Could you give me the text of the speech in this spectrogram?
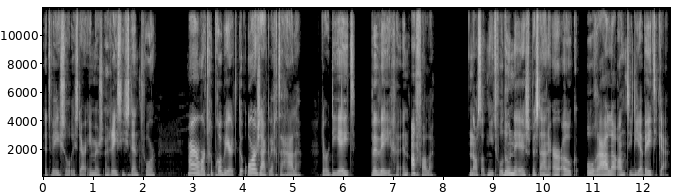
Het weefsel is daar immers resistent voor. Maar er wordt geprobeerd de oorzaak weg te halen door dieet, bewegen en afvallen. En als dat niet voldoende is, bestaan er ook orale antidiabetica,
